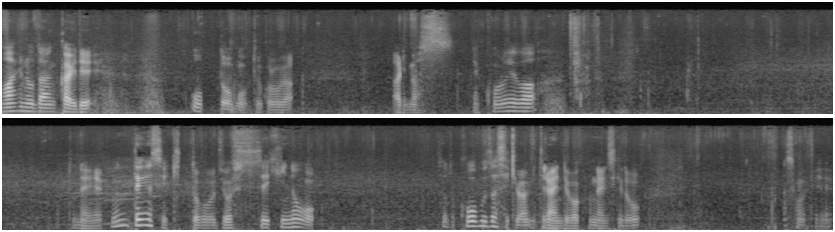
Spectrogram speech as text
前の段階でおっと思うところがあります。でこれはとね運転席と助手席のちょっと後部座席は見てないんで分かんないんですけどそうね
